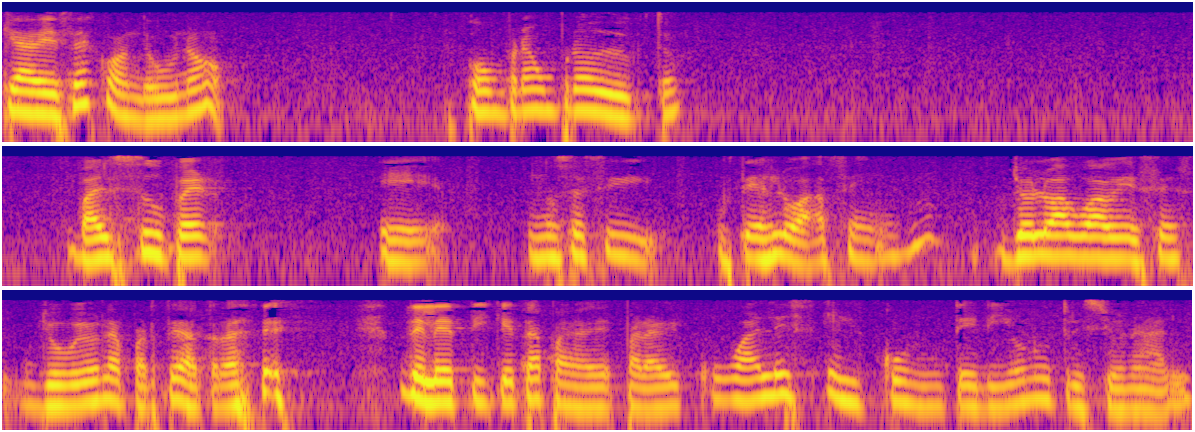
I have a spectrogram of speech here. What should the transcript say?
Que a veces cuando uno compra un producto, va al súper, eh, no sé si ustedes lo hacen, yo lo hago a veces, yo veo la parte de atrás de, la etiqueta para, para ver cuál es el contenido nutricional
